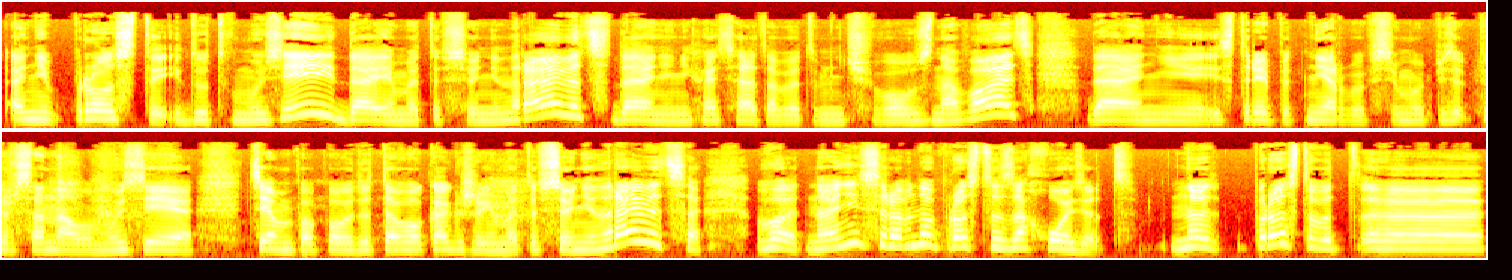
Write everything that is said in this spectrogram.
они просто идут в музей, да, им это все не нравится, да, они не хотят об этом ничего узнавать, да, они истрепят нервы всему персоналу музея тем по поводу того, как же им это все не нравится, вот, но они все равно просто заходят. Но просто вот э,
